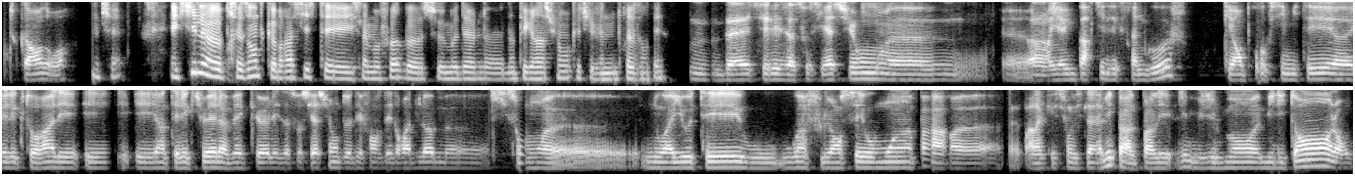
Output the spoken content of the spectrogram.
en tout cas en droit. Et qui le présente comme raciste et islamophobe, euh, ce modèle euh, d'intégration que tu viens de nous présenter? Ben, C'est les associations. Euh, alors, il y a une partie de l'extrême gauche qui est en proximité électorale et, intellectuelle avec les associations de défense des droits de l'homme qui sont noyautées ou, influencées au moins par, par la question islamique, par, les, musulmans militants. Alors,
